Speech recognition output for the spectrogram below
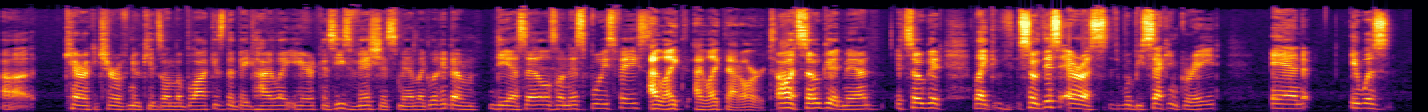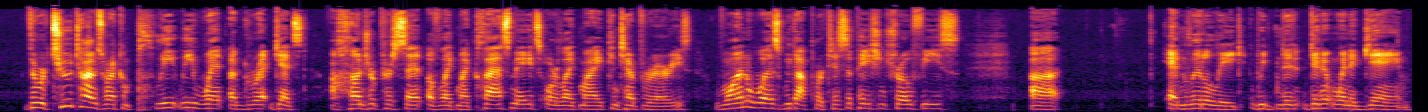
uh, caricature of New Kids on the Block is the big highlight here because he's vicious, man. Like, look at them DSLs on this boy's face. I like I like that art. Oh, it's so good, man. It's so good. Like, so this era would be second grade, and it was. There were two times where I completely went against hundred percent of like my classmates or like my contemporaries. One was we got participation trophies, uh, in Little League. We didn't win a game,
